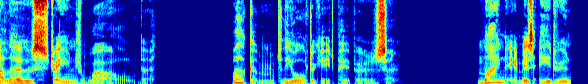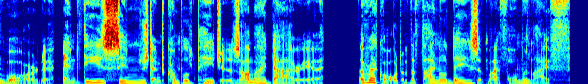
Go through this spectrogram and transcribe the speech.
Hello, strange world. Welcome to the Aldergate Papers. My name is Adrian Ward, and these singed and crumpled pages are my diary, a record of the final days of my former life.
